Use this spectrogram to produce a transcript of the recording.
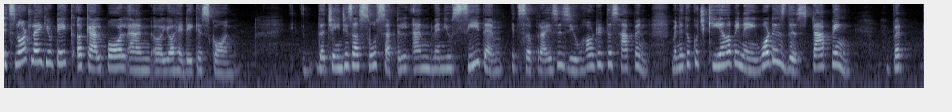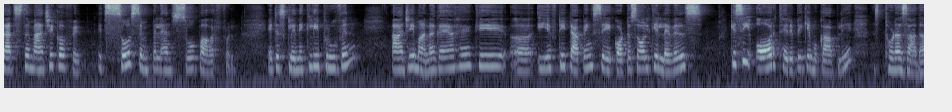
it's not like you take a Calpol and your headache is gone the changes are so subtle and when you see them it's surprise you how did this happen मैंने तो कुछ किया भी नहीं। What is this tapping but that's the magic of it it's so simple and so powerful it is clinically proven आज ये माना गया है कि ई एफ़ टी टैपिंग से कॉटोसॉल के लेवल्स किसी और थेरेपी के मुकाबले थोड़ा ज़्यादा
